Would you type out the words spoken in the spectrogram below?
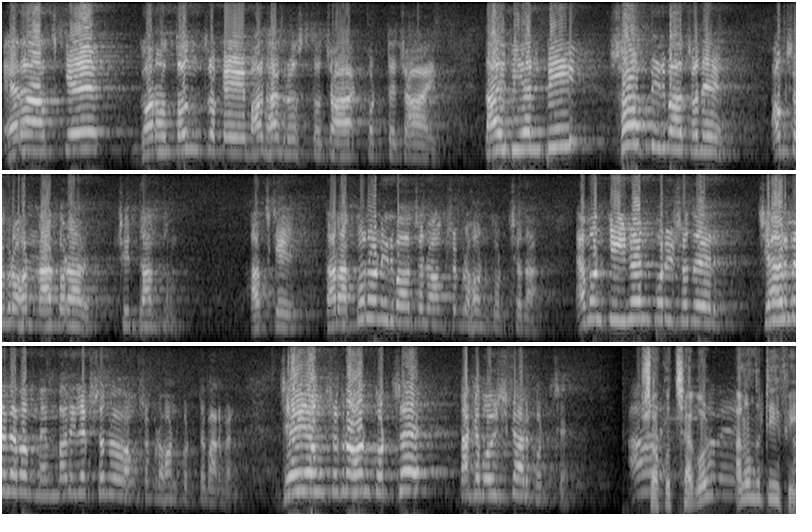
এরা আজকে গণতন্ত্রকে বাধাগ্রস্ত চা- করতে চায়। তাই বিএনপি সব নির্বাচনে অংশগ্রহণ না করার সিদ্ধান্ত। আজকে তারা কোনো নির্বাচনে অংশগ্রহণ করছে না। এমনকি ইউনিয়ন পরিষদের চেয়ারম্যান এবং মেম্বার ইলেকশনেও অংশগ্রহণ করতে পারবেন। যেই অংশগ্রহণ করছে তাকে বহিষ্কার করছে। শকত সাগর, আনন্দ টিভি,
